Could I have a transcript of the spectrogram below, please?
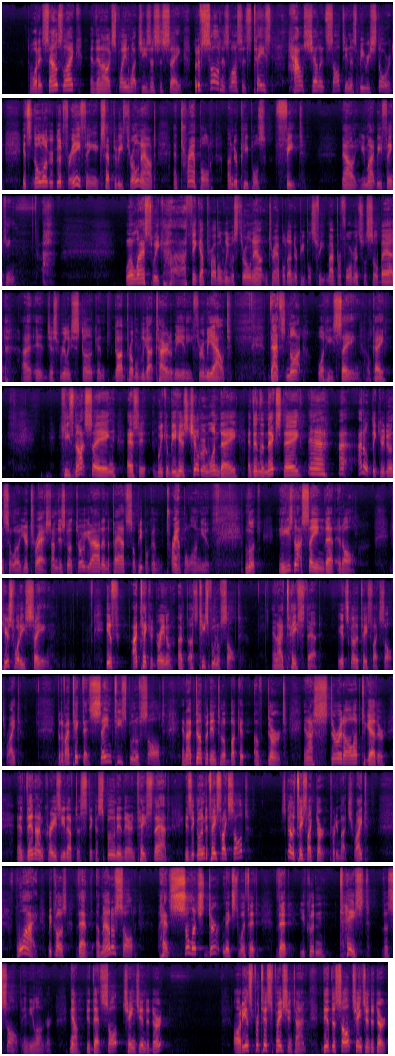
to what it sounds like, and then I'll explain what Jesus is saying. But if salt has lost its taste, how shall its saltiness be restored? It's no longer good for anything except to be thrown out and trampled under people's feet. Now, you might be thinking, ah, well, last week, I think I probably was thrown out and trampled under people's feet. My performance was so bad, I, it just really stunk, and God probably got tired of me and He threw me out. That's not what He's saying, okay? He's not saying as we can be His children one day, and then the next day, eh, I, don't think you're doing so well. You're trash. I'm just going to throw you out in the path so people can trample on you. Look, He's not saying that at all. Here's what he's saying If I take a grain of, a, a teaspoon of salt and I taste that, it's going to taste like salt, right? But if I take that same teaspoon of salt and I dump it into a bucket of dirt and I stir it all up together, and then I'm crazy enough to stick a spoon in there and taste that, is it going to taste like salt? It's going to taste like dirt, pretty much, right? Why? Because that amount of salt had so much dirt mixed with it that you couldn't taste the salt any longer. Now, did that salt change into dirt? Audience participation time. Did the salt change into dirt?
